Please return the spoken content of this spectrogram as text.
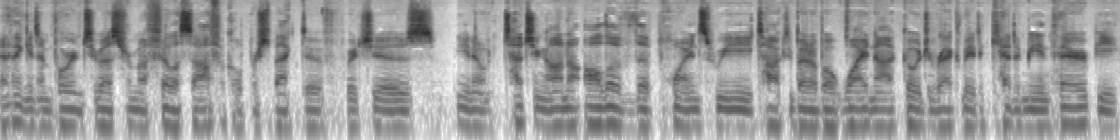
I think it's important to us from a philosophical perspective, which is, you know, touching on all of the points we talked about about why not go directly to ketamine therapy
